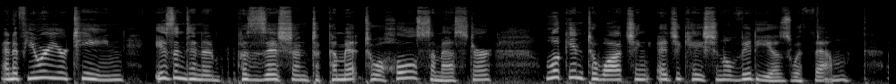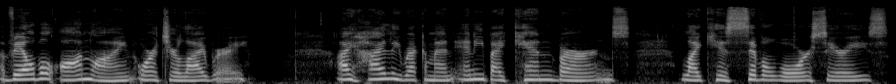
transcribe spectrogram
And if you or your teen isn't in a position to commit to a whole semester, look into watching educational videos with them, available online or at your library. I highly recommend any by Ken Burns, like his Civil War series,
